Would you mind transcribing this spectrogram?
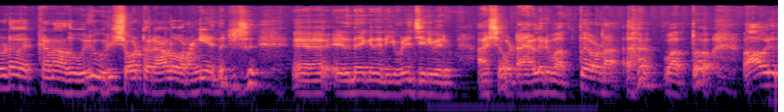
എവിടെ വെക്കണം? അത് ഒരു ഒരു ഷോട്ട് ഒരാൾ ഉറങ്ങി എന്നിട്ട് എഴുന്നേക്കുന്ന എനിക്ക് ഇവിടെ ചിരി വരും. ആ ഷോട്ട് അയാളൊരു വത്ത് അവിടെ വത്തോ? ആ ഒരു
